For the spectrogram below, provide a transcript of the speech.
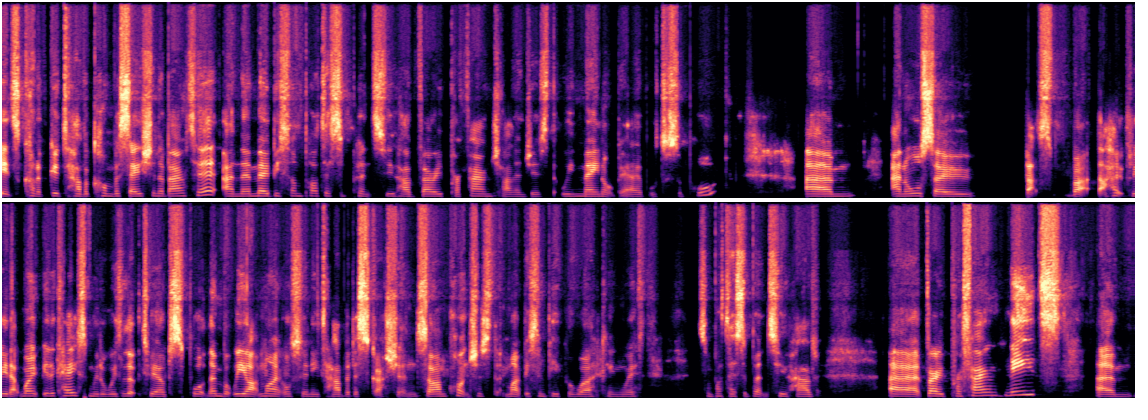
it's kind of good to have a conversation about it. And there may be some participants who have very profound challenges that we may not be able to support. Um, and also that's but that hopefully that won't be the case and we'd always look to be able to support them but we are, might also need to have a discussion so i'm conscious that might be some people working with some participants who have uh, very profound needs um,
